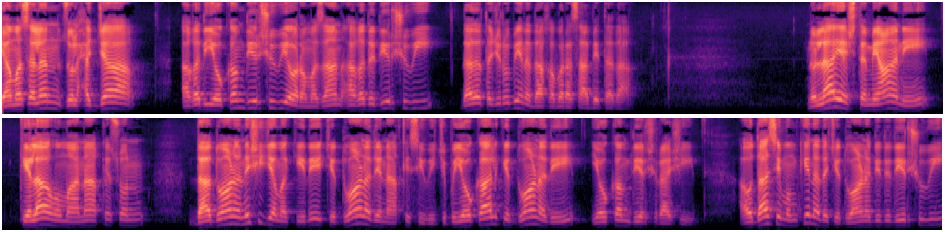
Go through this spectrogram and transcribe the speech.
یا مثلا ذوالحجه هغه د یو کم دیرشو وي او رمضان هغه د دیرشو وي، دا د تجربې نه دا خبره ثابته ده. نو لا یجتمعان کلاهما ناقص دا دواړه نشي جمع کیدی چې دواړه د ناقص وي چې په یو کال کې دواړه دی یو کم دیرش راشي او داسې ممکنه ده چې دواړه دی د دیر شو وي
